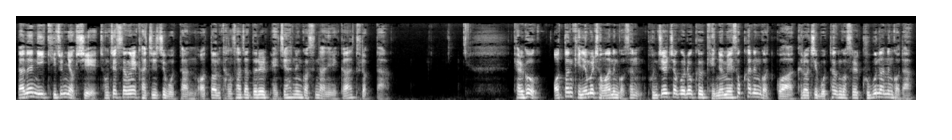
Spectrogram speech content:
나는 이 기준 역시 정체성을 가지지 못한 어떤 당사자들을 배제하는 것은 아닐까 두렵다. 결국 어떤 개념을 정하는 것은 본질적으로 그 개념에 속하는 것과 그러지 못한 것을 구분하는 거다.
